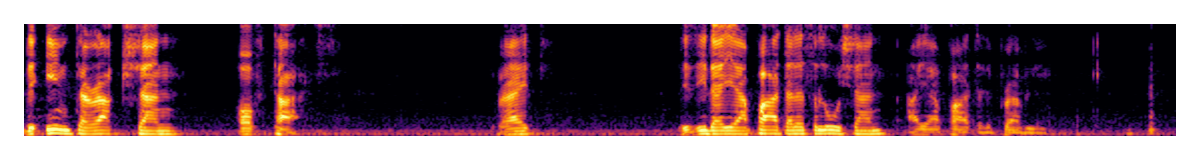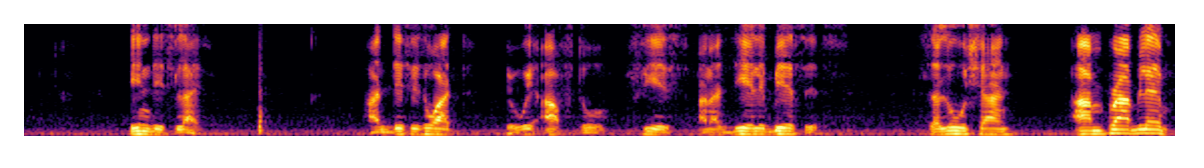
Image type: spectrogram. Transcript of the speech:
the interaction of thoughts. Right? Is either you're part of the solution or you're part of the problem in this life. And this is what we have to face on a daily basis. Solution and problem.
